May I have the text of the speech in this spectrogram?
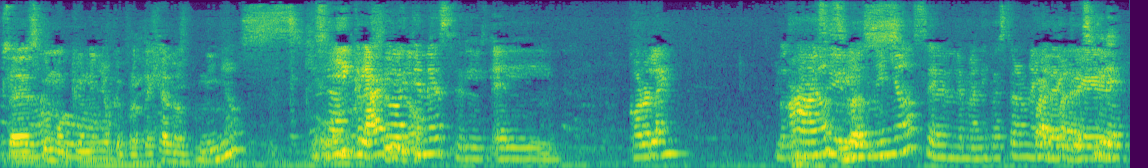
O sea, es como que un niño que protege a los niños. Sí, claro, Sí, tienes el, el Coraline. Los Ah, niños, sí, los, los- niños se le manifestaron a ella Para para, que- decirle,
